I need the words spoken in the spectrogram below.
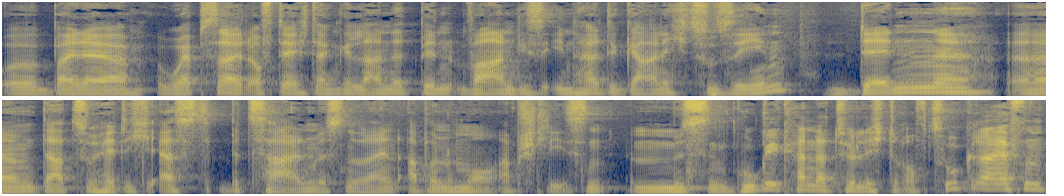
äh, bei der Website, auf der ich dann gelandet bin, waren diese Inhalte gar nicht zu sehen, denn ähm, dazu hätte ich erst bezahlen müssen oder ein Abonnement abschließen müssen. Google kann natürlich darauf zugreifen.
